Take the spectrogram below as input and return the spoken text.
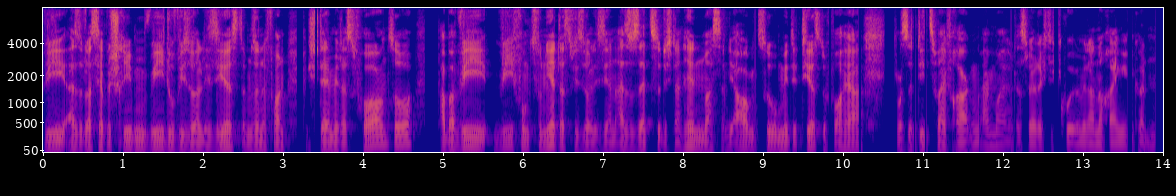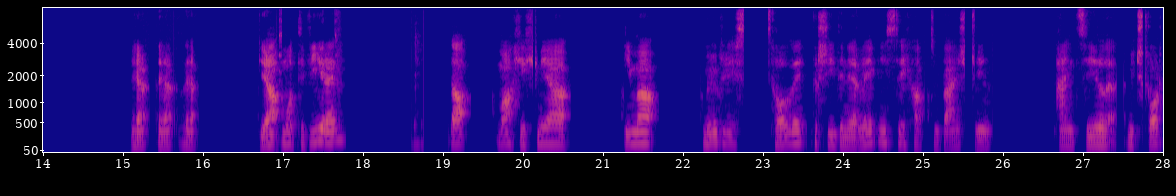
wie, also du hast ja beschrieben, wie du visualisierst im Sinne von, ich stelle mir das vor und so, aber wie, wie funktioniert das Visualisieren? Also setzt du dich dann hin, machst dann die Augen zu, meditierst du vorher? Also die zwei Fragen einmal, das wäre richtig cool, wenn wir da noch reingehen könnten. Ja, ja, ja. Ja, motivieren, da mache ich mir immer möglichst tolle verschiedene Erlebnisse. Ich habe zum Beispiel ein Ziel mit Sport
